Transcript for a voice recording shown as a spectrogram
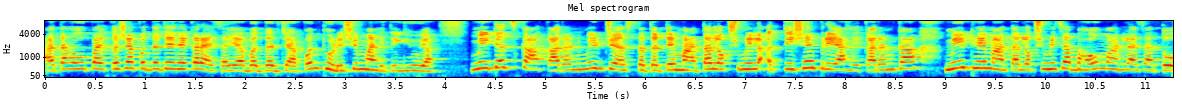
आता हा उपाय कशा पद्धतीने करायचा? याबद्दलची आपण थोडीशी माहिती घेऊया. मीठच का? कारण मीठ जे असतं तर ते माता लक्ष्मीला अतिशय प्रिय आहे. कारण का मीठ हे माता लक्ष्मीचा भाऊ मानला जातो.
